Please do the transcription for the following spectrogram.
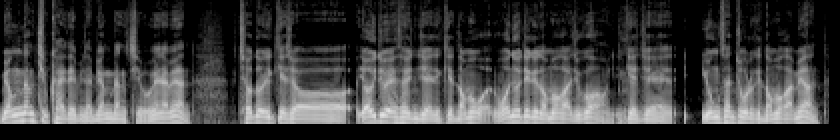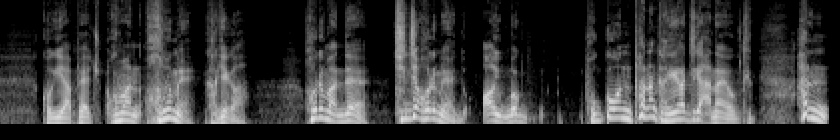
명당집 가야 됩니다. 명당집. 왜냐면 저도 이렇게 저 여의도에서 이제 이렇게 넘어 원효대교 넘어가지고 이렇게 이제 용산 쪽으로 이렇게 넘어가면 거기 앞에 조그만 허름해 가게가 허름한데 진짜 허름해. 아뭐 복권 파는 가게 같지가 않아요. 한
